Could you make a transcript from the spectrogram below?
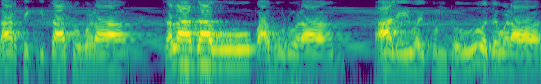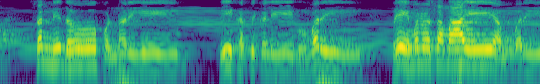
कार्तिकीचा सोहळा चला जाऊ पाहू डोळा. आले वैकुंठ जवळा सन्निध पंढरी पीक पिकली घुमरी प्रेमन समाये अंबरी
